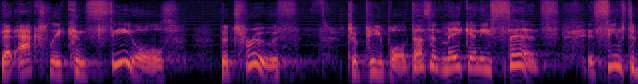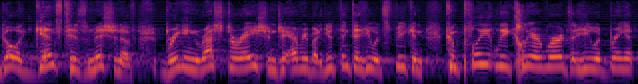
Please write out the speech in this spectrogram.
that actually conceals the truth to people? It doesn't make any sense. It seems to go against his mission of bringing restoration to everybody. You'd think that he would speak in completely clear words, that he would bring it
